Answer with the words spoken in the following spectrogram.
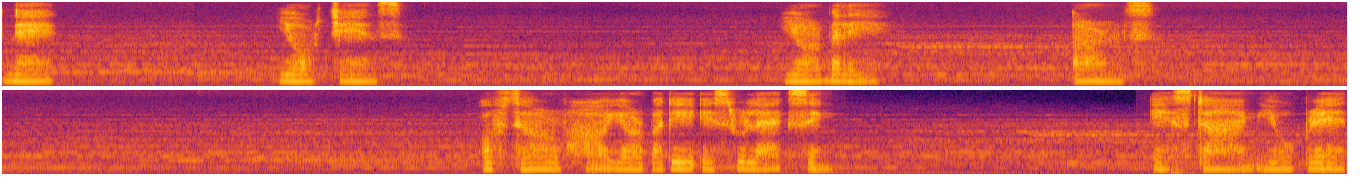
neck, your chins, your belly, arms. Observe how your body is relaxing each time you breathe.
